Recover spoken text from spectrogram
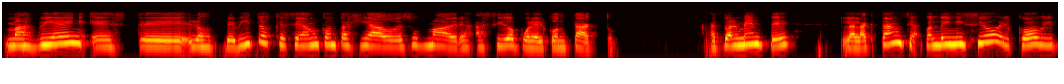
Más bien, este, los bebitos que se han contagiado de sus madres ha sido por el contacto. Actualmente, la lactancia, cuando inició el COVID,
